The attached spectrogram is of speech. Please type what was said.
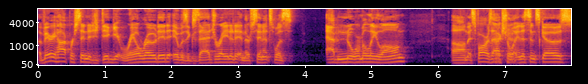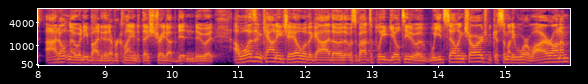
a very high percentage did get railroaded. It was exaggerated and their sentence was abnormally long. Um, as far as actual innocence goes, I don't know anybody that ever claimed that they straight up didn't do it. I was in county jail with a guy though that was about to plead guilty to a weed selling charge because somebody wore a wire on him.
